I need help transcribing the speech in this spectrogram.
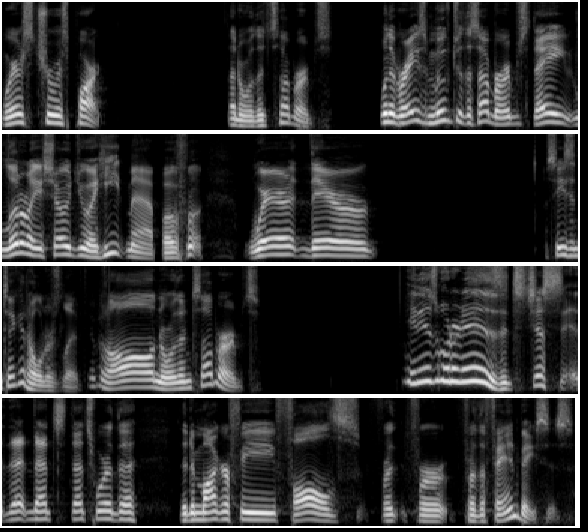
Where's Truist Park? The northern suburbs. When the Braves moved to the suburbs, they literally showed you a heat map of where their season ticket holders lived. It was all northern suburbs. It is what it is. It's just that that's that's where the the demography falls for for for the fan bases.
